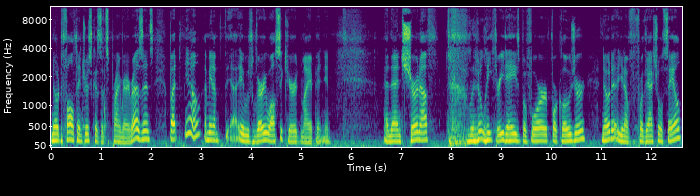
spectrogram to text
No default interest because it's primary residence. But, you know, I mean, I'm, uh, it was very well secured, in my opinion. And then, sure enough, literally three days before foreclosure notice, you know, for the actual sale,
